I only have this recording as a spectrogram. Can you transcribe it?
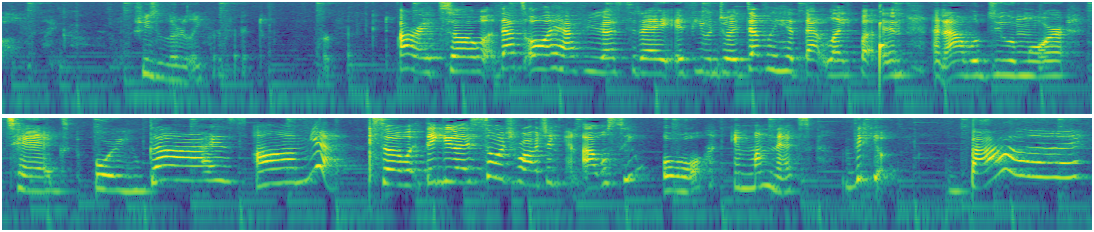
Oh my god. She's literally perfect. Perfect. Alright, so that's all I have for you guys today. If you enjoyed, definitely hit that like button and I will do more tags for you guys. Um, yeah. So thank you guys so much for watching and I will see you all in my next video. Bye!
